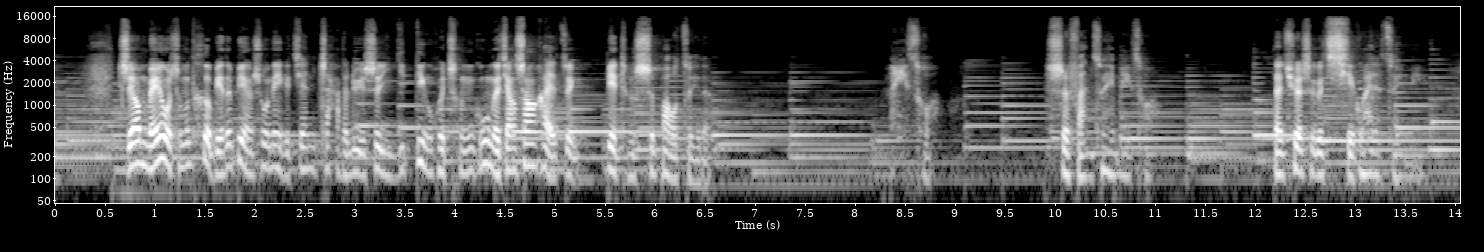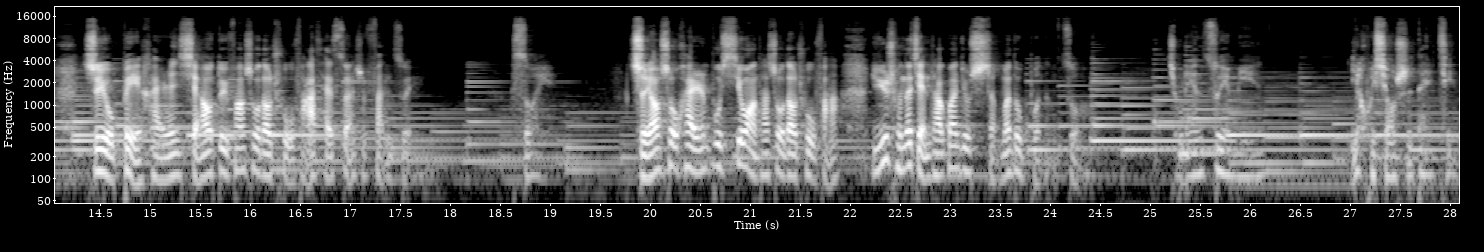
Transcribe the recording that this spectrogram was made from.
只要没有什么特别的变数，那个奸诈的律师一定会成功的将伤害罪变成施暴罪的。没错，是犯罪没错，但却是个奇怪的罪名。只有被害人想要对方受到处罚才算是犯罪，所以，只要受害人不希望他受到处罚，愚蠢的检察官就什么都不能做，就连罪名也会消失殆尽。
